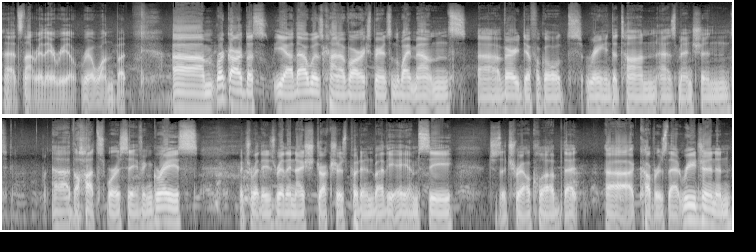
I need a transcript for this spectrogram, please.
That's not really a real real one, but um, regardless, yeah, that was kind of our experience in the White Mountains. Uh, very difficult, rained a ton, as mentioned. Uh, the huts were a saving grace which were these really nice structures put in by the AMC, which is a trail club that uh, covers that region. And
